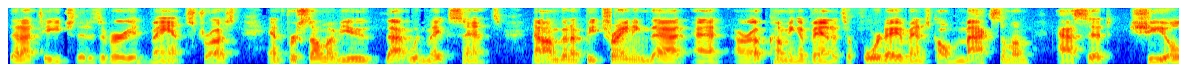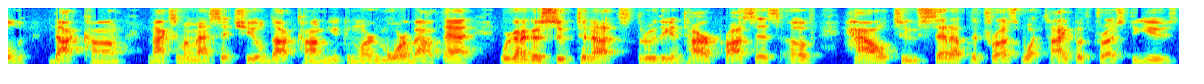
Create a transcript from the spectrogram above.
that I teach that is a very advanced trust. And for some of you, that would make sense. Now, I'm going to be training that at our upcoming event. It's a four day event. It's called MaximumAssetShield.com, MaximumAssetShield.com. You can learn more about that. We're going to go soup to nuts through the entire process of how to set up the trust, what type of trust to use,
